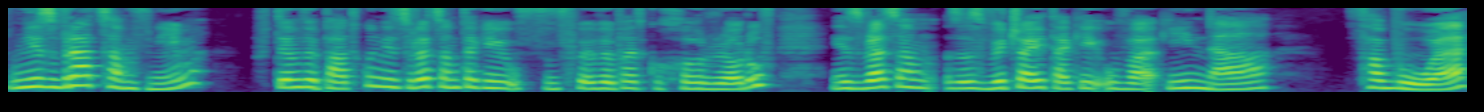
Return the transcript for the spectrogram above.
nie zwracam w nim, w tym wypadku, nie zwracam takiej, w wypadku horrorów, nie zwracam zazwyczaj takiej uwagi na fabułę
